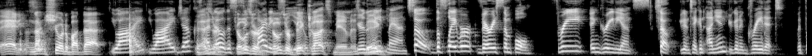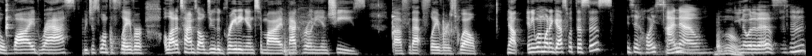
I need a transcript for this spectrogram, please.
fatty. I'm not short about that. You all right? You all right, Jeff? Because I know this those is are- exciting Those for are you. big cuts, man. That's You're the meat man. So the flavor, very simple. Three ingredients. So you're gonna take an onion, you're gonna grate it with the wide rasp. We just want the flavor. A lot of times I'll do the grating into my macaroni and cheese uh, for that flavor as well. Now, anyone want to guess what this is? Is it hoisin? I know. Oh. You know what it is? Mm -hmm.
